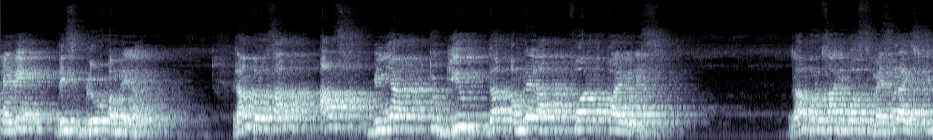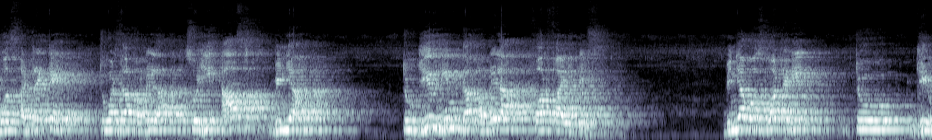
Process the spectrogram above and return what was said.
having this blue umbrella. Ram Bharosa asked Binya to give the umbrella for 5 rupees. Ram Bharosa, he was mesmerized, he was attracted towards the umbrella, so he asked Binya to give him the umbrella for 5 rupees. Binya was not ready to give.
